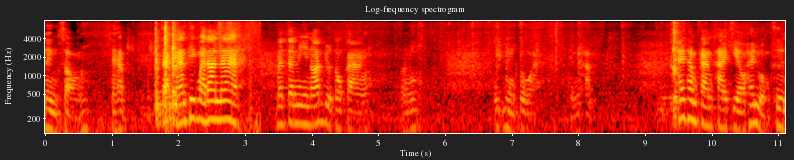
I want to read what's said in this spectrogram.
หนึ่งสองนะครับ จากนั้นพลิกมาด้านหน้า มันจะมีน็อตอยู่ตรงกลางตัวนี้อีกหนึ่งตัวเห็นไหมครับ ให้ทำการคลายเกลียวให้หลวมขึ้น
